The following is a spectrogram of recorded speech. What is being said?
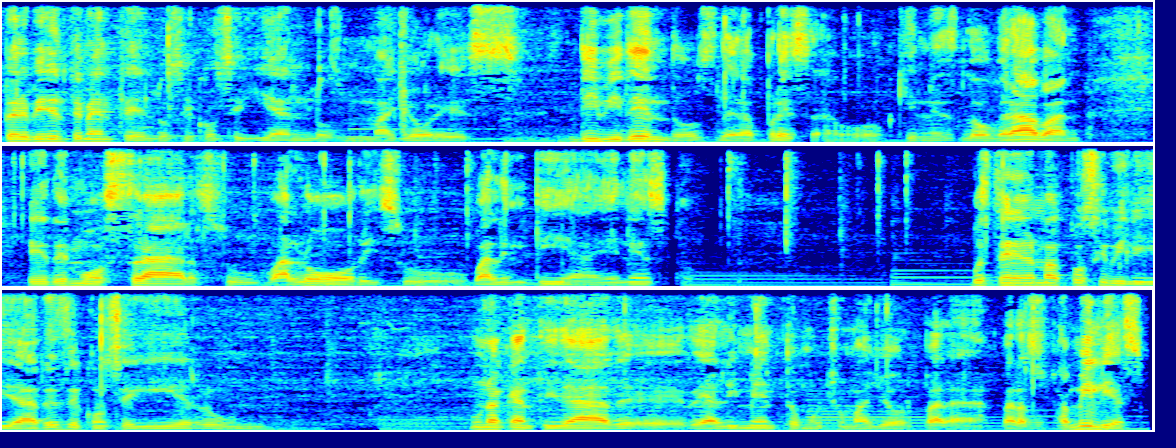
Pero evidentemente los que conseguían los mayores dividendos de la presa o quienes lograban eh, demostrar su valor y su valentía en esto, pues tenían más posibilidades de conseguir una cantidad de, alimento mucho mayor para, para sus familias.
